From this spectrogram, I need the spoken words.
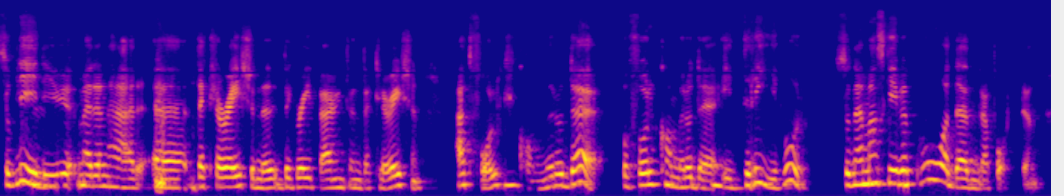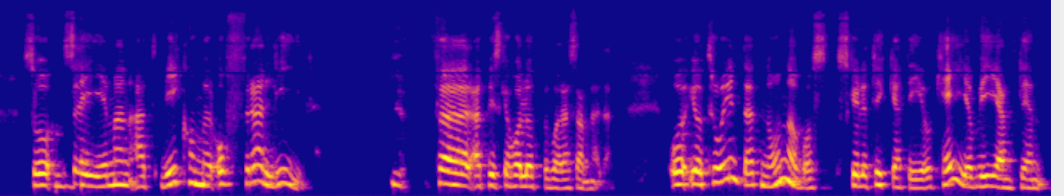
så blir det ju med den här eh, declaration, the, the Great Barrington Declaration, att folk mm. kommer att dö. Och folk kommer att dö i drivor. Så när man skriver på den rapporten så mm. säger man att vi kommer offra liv för att vi ska hålla uppe våra samhällen. Och jag tror inte att någon av oss skulle tycka att det är okej okay om vi egentligen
